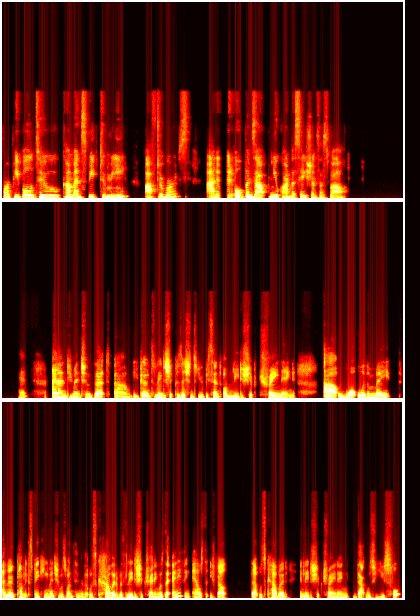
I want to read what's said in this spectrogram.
for people to come and speak to me afterwards. And it opens up new conversations as well. Okay. And you mentioned that um, you go into leadership positions and you'll be sent on leadership training. Uh, what were the main, I know public speaking you mentioned was one thing that was covered with leadership training. Was there anything else that you felt that was covered in leadership training that was useful?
